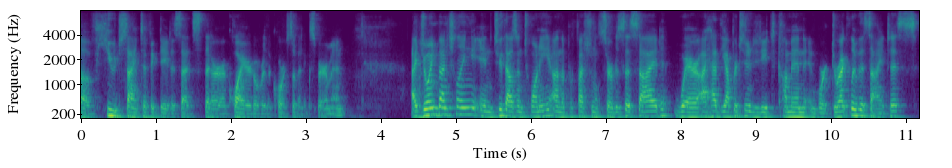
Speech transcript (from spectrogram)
of huge scientific data sets that are acquired over the course of an experiment. I joined Benchling in 2020 on the professional services side, where I had the opportunity to come in and work directly with scientists,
